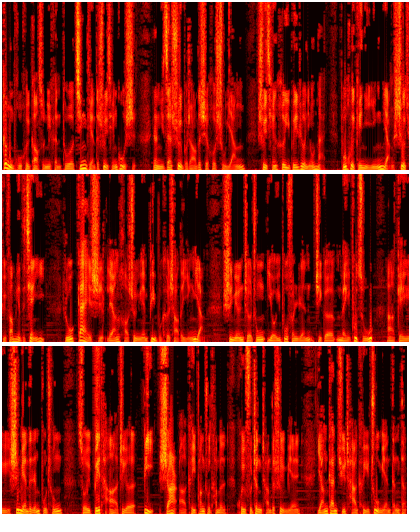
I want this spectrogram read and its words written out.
更不会告诉你很多经典的睡前故事，让你在睡不着的时候数羊，睡前喝一杯热牛奶，不会给你营养摄取方面的建议。如钙是良好睡眠必不可少的营养，失眠者中有一部分人这个镁不足啊，给失眠的人补充所谓贝塔啊，这个 B 十二啊，可以帮助他们恢复正常的睡眠。洋甘菊茶可以助眠等等。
